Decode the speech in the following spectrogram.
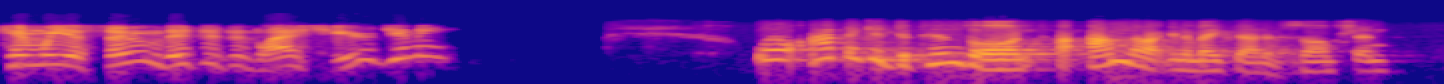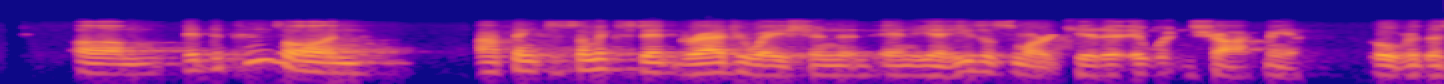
can we assume this is his last year, Jimmy? Well, I think it depends on. I'm not going to make that assumption. Um, it depends on, I think, to some extent, graduation. And, and yeah, he's a smart kid. It, it wouldn't shock me if over the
